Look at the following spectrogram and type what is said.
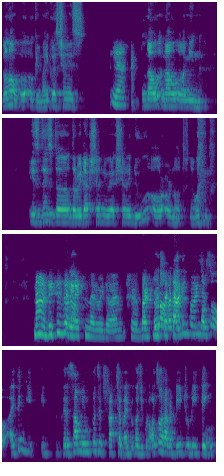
no, no. o- Okay. My question is Yeah. now. Now, I mean, is this the the reduction you actually do, or or not? No. No, this is the No, no. reduction that we do. I'm sure. But no, with no, the but I starting think point it's is also I think it, it, there is some implicit structure, right? Because you could also have a D to D thing.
